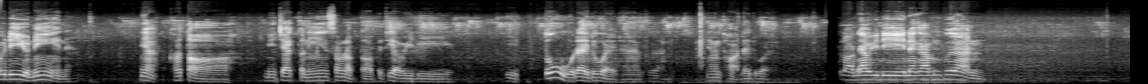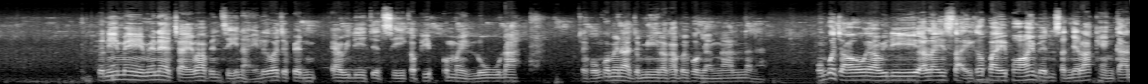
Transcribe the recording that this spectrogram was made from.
LED อยู่นี่เนี่ยเนี่ยเขาต่อมีแจ็คตัวนี้สำหรับต่อไปที่ LED อีกตู้ได้ด้วยนะเพื่อนนี่มันถอดได้ด้วย หลอด LED นะครับเพื่อนตัวนี้ไม่ไม่แน่ใจว่าเป็นสีไหนหรือว่าจะเป็น LED เจ็ดสีกระพริบก็ไม่รู้นะ แต่ผมก็ไม่น่าจะมีแล้วครับไอ้พวกอย่างนั้นนะนะ ผมก็จะเอา LED อะไรใส่เข้าไปพอให้เป็นสัญลักษณ์แห่งการ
